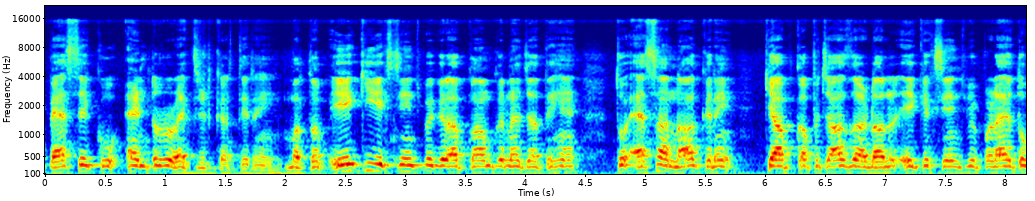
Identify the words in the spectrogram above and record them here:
पैसे को एंटर और एग्जिट करते रहें। मतलब एक ही एक्सचेंज पे अगर आप काम करना चाहते हैं तो ऐसा ना करें कि आपका पचास हज़ार डॉलर एक एक्सचेंज पे पड़ा है तो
